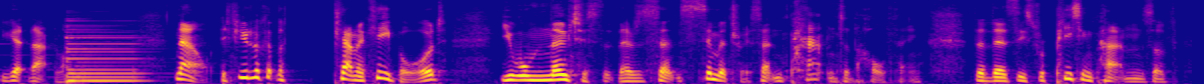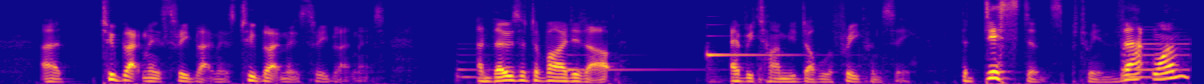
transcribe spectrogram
you get that one. Now, if you look at the piano keyboard, you will notice that there's a certain symmetry, a certain pattern to the whole thing. That there's these repeating patterns of uh, two black notes, three black notes, two black notes, three black notes. And those are divided up every time you double the frequency. The distance between that one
